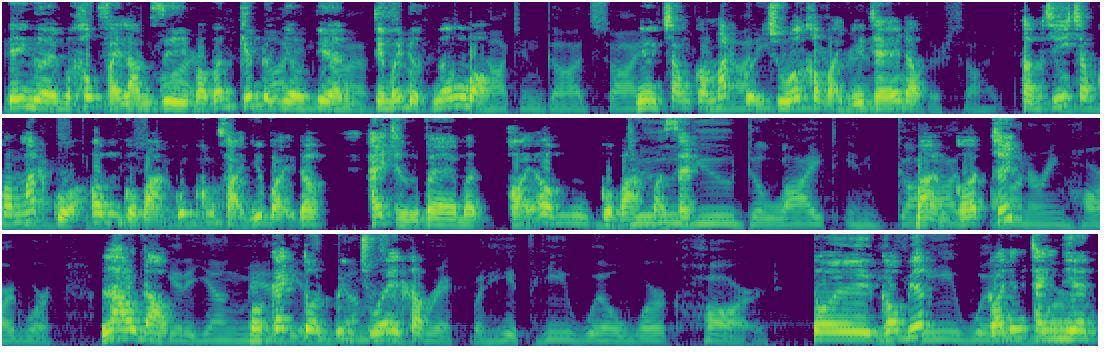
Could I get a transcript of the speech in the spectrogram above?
Cái người mà không phải làm gì mà vẫn kiếm được nhiều tiền thì mới được ngưỡng mộ. Nhưng trong con mắt của Chúa không phải như thế đâu. Thậm chí trong con mắt của ông của bạn cũng không phải như vậy đâu. Hãy thử về mà hỏi ông của bạn mà xem. Bạn có thích lao động một cách tôn vinh Chúa hay không? Tôi có biết có những thanh niên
